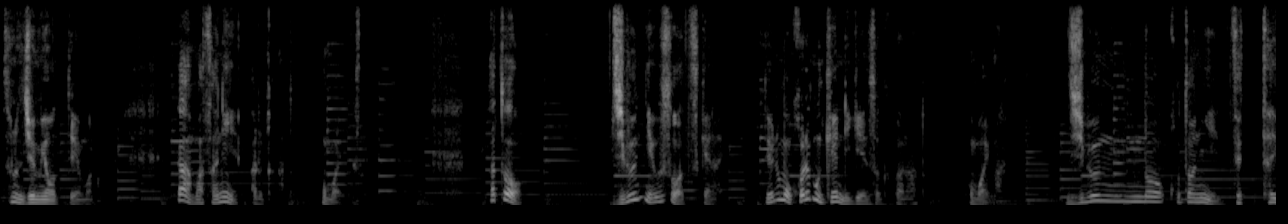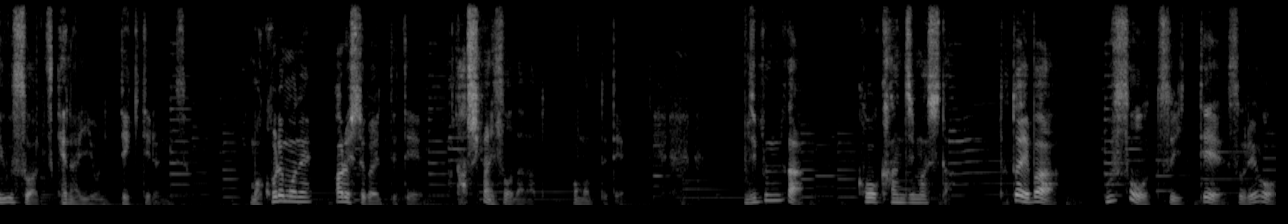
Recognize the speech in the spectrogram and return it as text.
その寿命っていうものがまさにあるかなと思います。あと、自分に嘘はつけないっていうのも、これも原理原則かなと思います。自分のことに絶対嘘はつけないようにできてるんですよ。まあこれもね、ある人が言ってて、確かにそうだなと思ってて。自分がこう感じました。例えば、嘘をついて、それを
